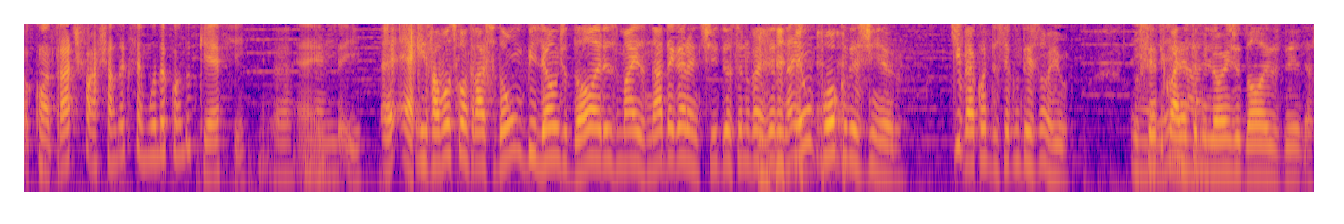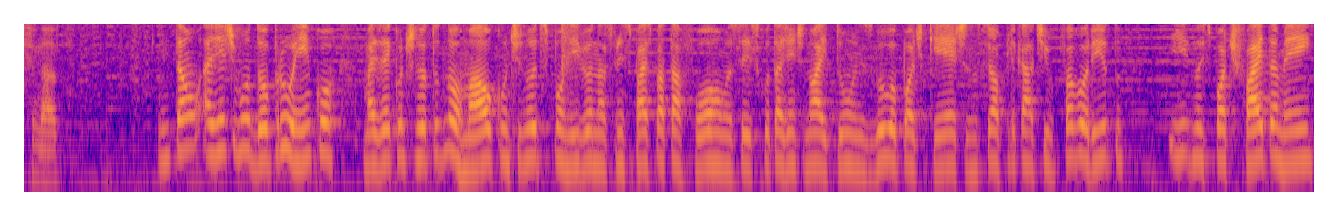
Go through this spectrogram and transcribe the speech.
O contrato de fachada que você muda quando quer, fi. É, É isso isso. aí. É, é aquele famoso contrato que te dá um bilhão de dólares, mas nada é garantido e você não vai ver nem um pouco desse dinheiro. O que vai acontecer com o Taysom Hill? Os É 140 verdade. milhões de dólares dele assinados. Então a gente mudou para o Anchor, mas aí continua tudo normal, continua disponível nas principais plataformas. Você escuta a gente no iTunes, Google Podcast, no seu aplicativo favorito e no Spotify também,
